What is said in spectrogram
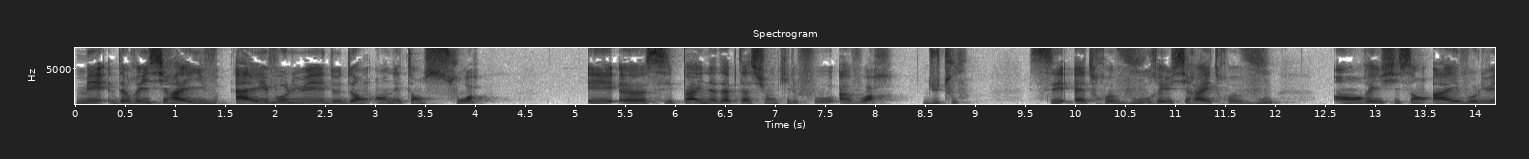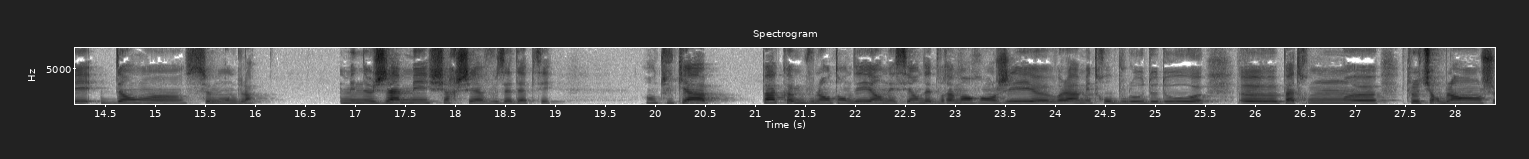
mais de réussir à, évoluer dedans en étant soi. Et euh, c'est pas une adaptation qu'il faut avoir du tout. C'est être vous, réussir à être vous en réussissant à évoluer dans euh, ce monde-là. Mais ne jamais chercher à vous adapter. En tout cas, pas comme vous l'entendez en essayant d'être vraiment rangé, euh, voilà, métro, boulot, dodo, euh, euh patron, euh, clôture blanche,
